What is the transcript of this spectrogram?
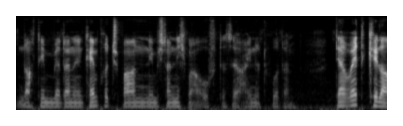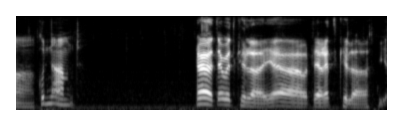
nachdem wir dann in Cambridge waren, nehme ich dann nicht mehr auf. Das ist ja eine Tour dann. Der Red Killer. Guten Abend. Ja, der Red Killer, ja, der Red Killer. Wie,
